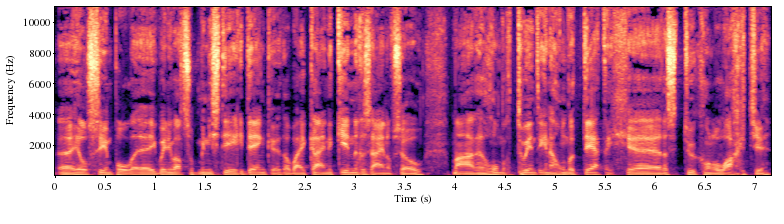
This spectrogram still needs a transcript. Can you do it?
Uh, heel simpel, uh, ik weet niet wat ze op het ministerie denken... dat wij kleine kinderen zijn of zo. Maar 120 naar 130, dat is natuurlijk gewoon een lachertje.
